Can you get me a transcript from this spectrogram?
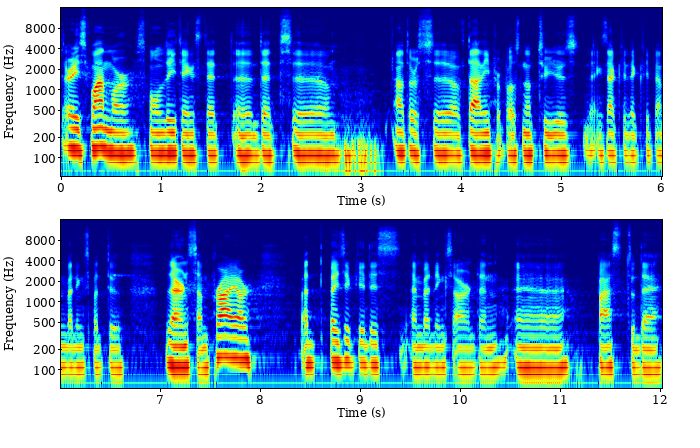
there is one more small detail that, uh, that um, authors uh, of DALL-E propose not to use exactly the clip embeddings, but to learn some prior. But basically, these embeddings are then passed to the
